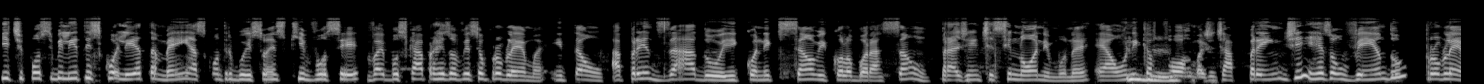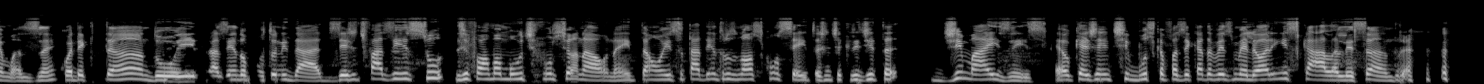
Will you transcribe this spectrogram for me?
e te possibilita escolher também as contribuições que você vai buscar para resolver seu problema. Então, aprendizado e conexão e colaboração para a gente sinônimo, né? É a única uhum. forma. A gente aprende resolvendo problemas, né? Conectando e trazendo oportunidades. E a gente faz isso de forma multifuncional, né? Então, isso está dentro do nosso conceito. A gente acredita demais nisso. É o que a gente busca fazer cada vez melhor em escala, Alessandra.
